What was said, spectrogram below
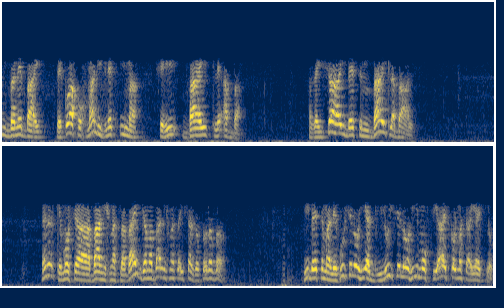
ייבנה בית, בכוח חוכמה נבנית אימא, שהיא בית לאבא. אז האישה היא בעצם בית לבעל. בסדר? כמו שהבעל נכנס לבית, גם הבעל נכנס לאישה, זה אותו דבר. היא בעצם הלבוש שלו, היא הגילוי שלו, היא מופיעה את כל מה שהיה אצלו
